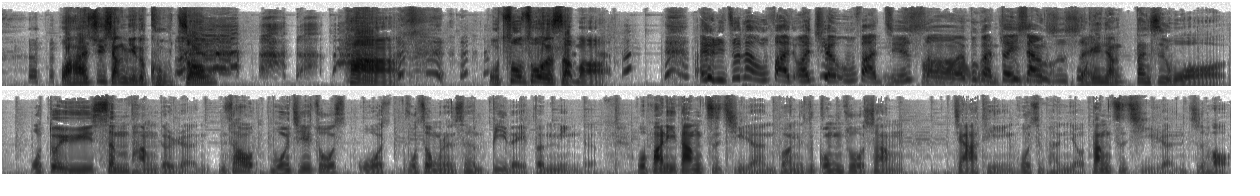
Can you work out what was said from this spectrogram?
我还去想你的苦衷，哈！我做错了什么？哎呦，你真的无法完全无法接受哎，不管对象是谁。我跟你讲，但是我我对于身旁的人，你知道摩羯座，我我这种人是很壁垒分明的。我把你当自己人，不管是工作上、家庭或是朋友，当自己人之后，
